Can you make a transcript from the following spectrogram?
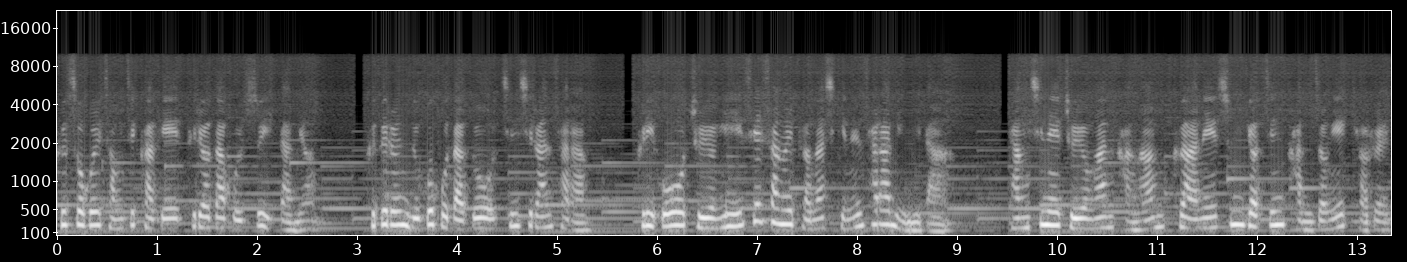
그 속을 정직하게 들여다볼 수 있다면 그들은 누구보다도 진실한 사람, 그리고 조용히 세상을 변화시키는 사람입니다. 당신의 조용한 강함 그 안에 숨겨진 감정의 결을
